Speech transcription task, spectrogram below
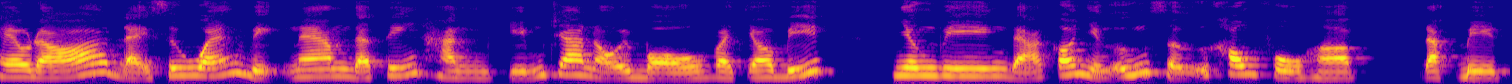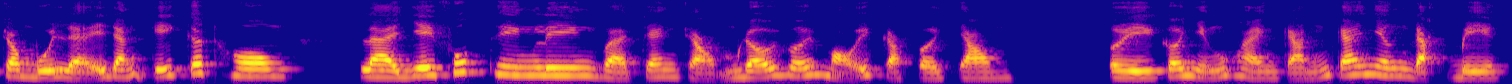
Theo đó, Đại sứ quán Việt Nam đã tiến hành kiểm tra nội bộ và cho biết nhân viên đã có những ứng xử không phù hợp, đặc biệt trong buổi lễ đăng ký kết hôn là giây phút thiêng liêng và trang trọng đối với mỗi cặp vợ chồng. Tuy có những hoàn cảnh cá nhân đặc biệt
